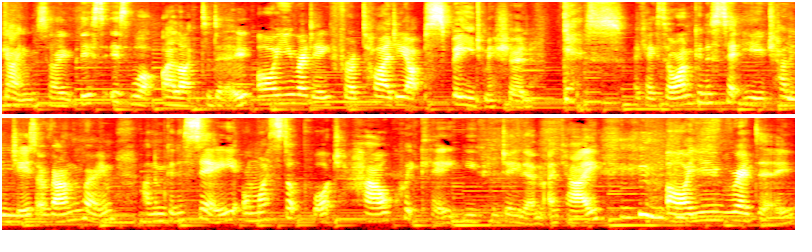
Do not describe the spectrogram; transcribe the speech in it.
game. So this is what I like to do. Are you ready for a tidy up speed mission? Yes. Okay, so I'm going to set you challenges around the room and I'm going to see on my stopwatch how quickly you can do them, okay? Are you ready?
